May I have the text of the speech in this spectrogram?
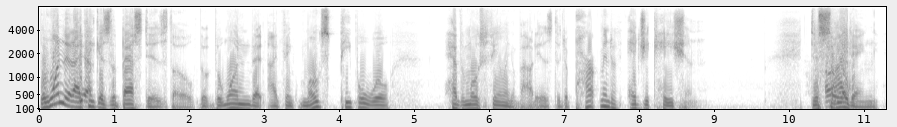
The one that I think is the best is though the the one that I think most people will have the most feeling about is the Department of Education deciding oh,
